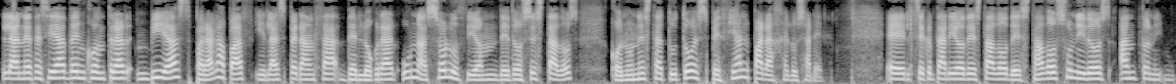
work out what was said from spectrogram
la necesidad de encontrar vías para la paz y la esperanza de lograr una solución de dos estados con un estatuto especial para Jerusalén. El secretario de Estado de Estados Unidos, Anthony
